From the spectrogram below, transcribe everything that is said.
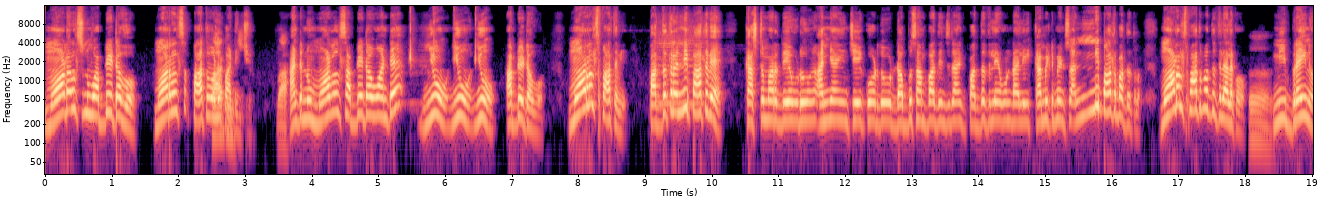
Models నువ్వు అప్డేట్ అవ్వు. మోరల్స్ పాత వాళ్ళు పాటించు. అంటే నువ్వు మోడల్స్ అప్డేట్ అవ్వు అంటే న్యూ న్యూ న్యూ అప్డేట్ అవ్వు. మోరల్స్ పాతవి. పద్ధతులన్నీ పాతవే. కస్టమర్ దేవుడు అన్యాయం చేయకూడదు డబ్బు సంపాదించడానికి పద్ధతులే ఉండాలి కమిట్మెంట్స్ అన్ని పాత పద్ధతులు. మోడల్స్ పాత పద్ధతులు ఎలాకో నీ బ్రెయిన్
